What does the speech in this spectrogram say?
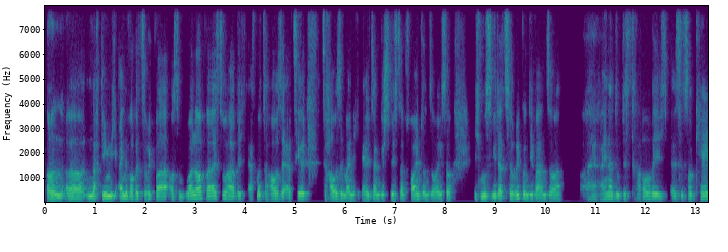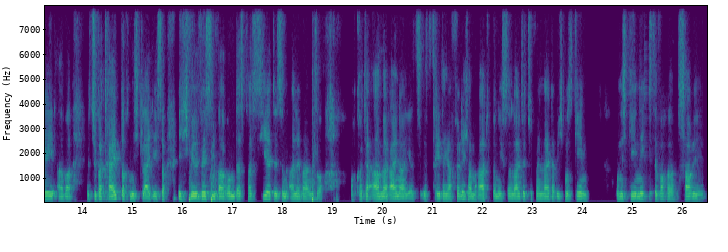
Und äh, nachdem ich eine Woche zurück war aus dem Urlaub, weißt du, habe ich erstmal zu Hause erzählt, zu Hause meine ich Eltern, Geschwister, Freund und so. Ich so, ich muss wieder zurück. Und die waren so, oh, Rainer, du bist traurig, es ist okay, aber jetzt übertreib doch nicht gleich. Ich so, ich will wissen, warum das passiert ist. Und alle waren so, oh Gott, der arme Rainer, jetzt, jetzt dreht er ja völlig am Rad. Und ich so, Leute, tut mir leid, aber ich muss gehen. Und ich gehe nächste Woche. Sorry,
